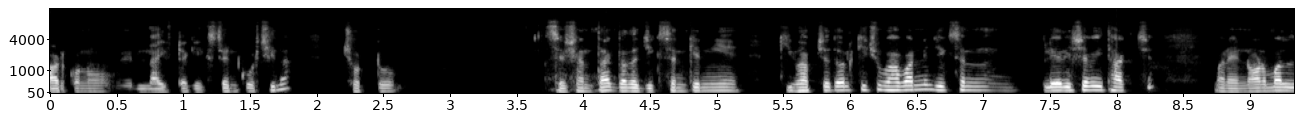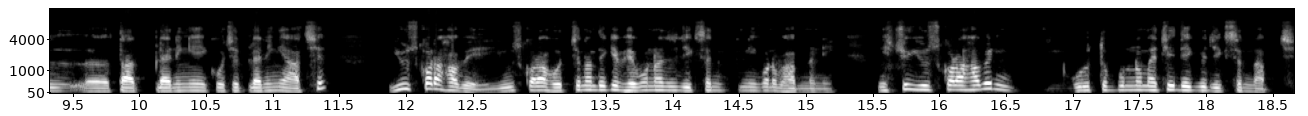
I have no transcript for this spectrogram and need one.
আর কোনো লাইফটাকে এক্সটেন্ড করছি না। ছোট্ট সেশন থাক দাদা জিকসনকে নিয়ে কি ভাবছে দল? কিছু ভাবার নেই জিকসন প্লেয়ার হিসেবেই থাকছে। মানে নর্মাল তার প্ল্যানিং এ কোচের প্ল্যানিং এ আছে। ইউজ করা হবে। ইউজ করা হচ্ছে না দেখে ভেবো না যে জিকসন নিয়ে কোনো ভাবনা নেই। নিশ্চয়ই ইউজ করা হবে, গুরুত্বপূর্ণ ম্যাচেই দেখবে জিকসন নামছে।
